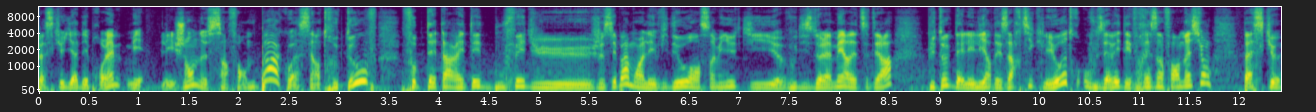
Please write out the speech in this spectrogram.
parce qu'il y a des problèmes, mais les gens ne s'informent pas quoi, c'est un truc de ouf. Faut peut-être arrêter de bouffer du, je sais pas moi, les vidéos en 5 minutes qui vous disent de la merde, etc. Plutôt que d'aller lire des articles et autres où vous avez des vraies informations. Parce que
